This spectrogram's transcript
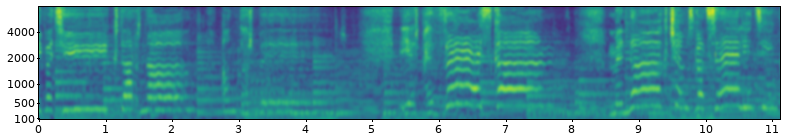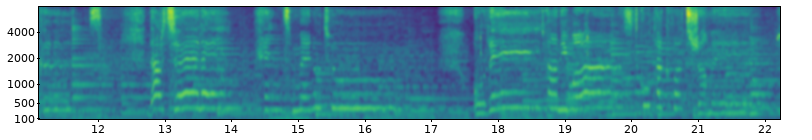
Ստիպեցիք դառնալ անտարբեր Երբևէ այսքան մենակ չեմ զգացել ինձ ինքս Դարձել եմ հենց մենություն Օրեր անիմաստ կուտակված ժամեր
